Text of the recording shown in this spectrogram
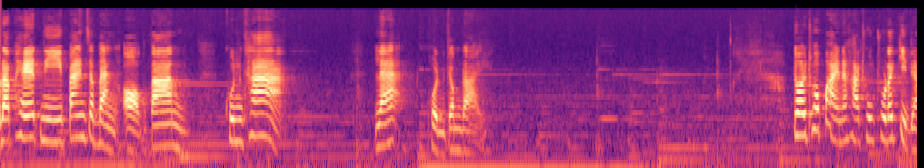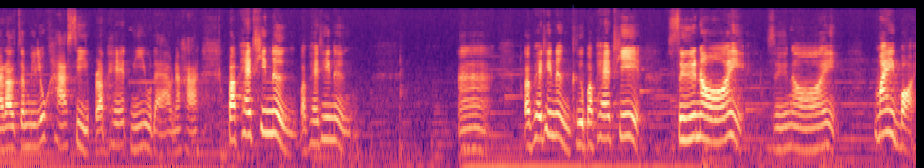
ประเภทนี้แป้งจะแบ่งออกตามคุณค่า และผลกำไร โดยทั่วไปนะคะ ทุกธุรกิจเนี่ยเราจะมีลูกค้า 4 ประเภทนี้อยู่แล้วนะคะ ประเภทที่ 1 ประเภทที่1อ่าประเภทที่ 1 คือประเภทที่ซื้อน้อย ซื้อน้อย ไม่บ่อย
